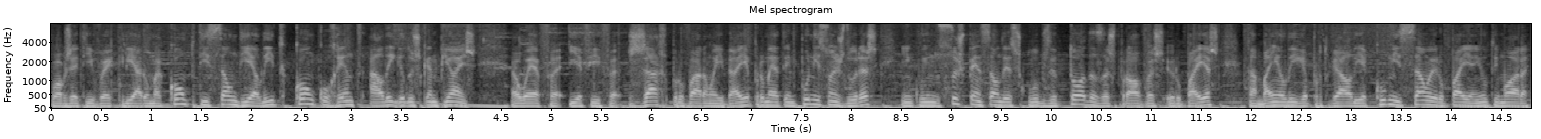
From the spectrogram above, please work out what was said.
O objetivo é criar uma competição de elite concorrente à Liga dos Campeões. A UEFA e a FIFA já reprovaram a ideia, prometem punições duras, incluindo suspensão desses clubes de todas as provas europeias. Também a Liga Portugal e a Comissão Europeia, em última hora,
